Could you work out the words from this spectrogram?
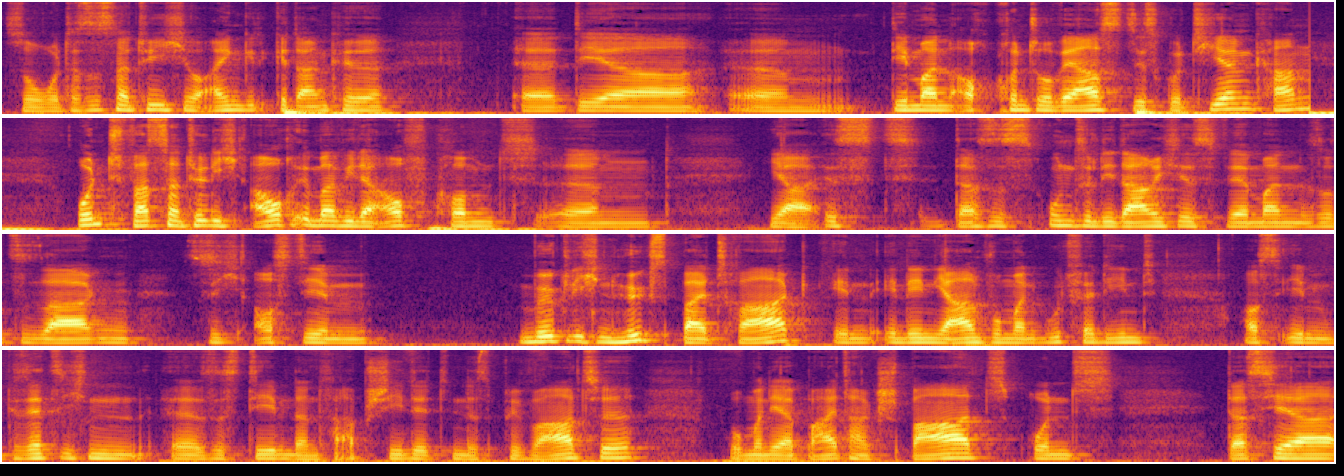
So, das ist natürlich so ein Gedanke, äh, der, ähm, den man auch kontrovers diskutieren kann. Und was natürlich auch immer wieder aufkommt, ähm, ja, ist, dass es unsolidarisch ist, wenn man sozusagen sich aus dem möglichen Höchstbeitrag in, in den Jahren, wo man gut verdient, aus dem gesetzlichen äh, System dann verabschiedet in das private, wo man ja Beitrag spart und das ja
